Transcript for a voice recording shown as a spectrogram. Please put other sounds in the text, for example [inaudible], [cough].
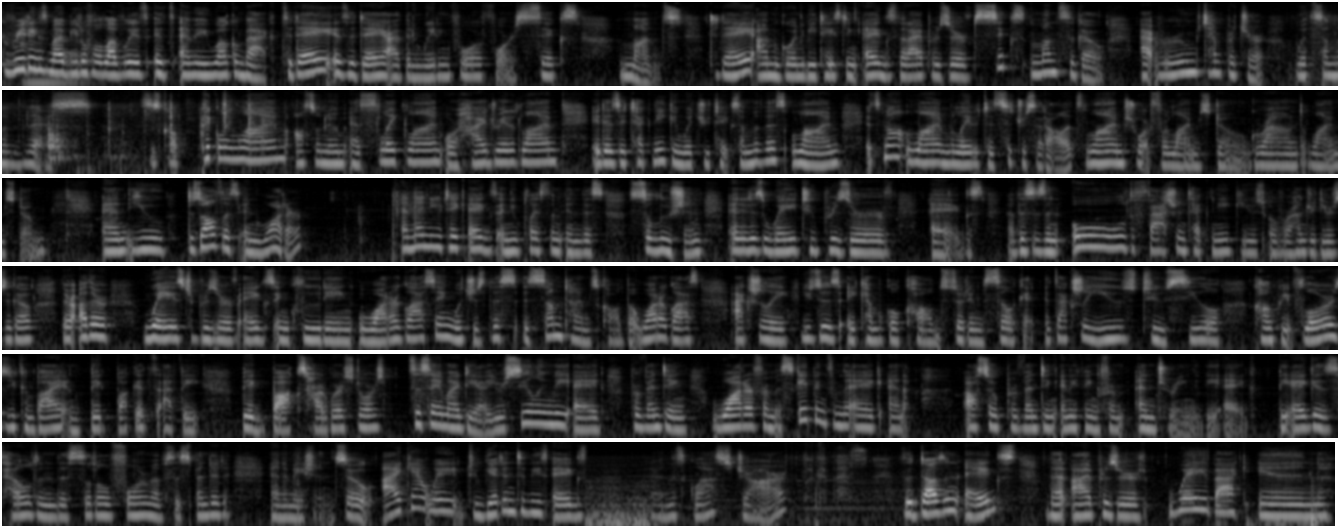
Greetings, my beautiful lovelies. It's Emmy. Welcome back. Today is a day I've been waiting for for six months. Today I'm going to be tasting eggs that I preserved six months ago at room temperature with some of this. This is called pickling lime, also known as slaked lime or hydrated lime. It is a technique in which you take some of this lime. It's not lime related to citrus at all. It's lime short for limestone, ground limestone. And you dissolve this in water and then you take eggs and you place them in this solution, and it is a way to preserve eggs. Now, this is an old fashioned technique used over 100 years ago. There are other ways to preserve eggs, including water glassing, which is this is sometimes called, but water glass actually uses a chemical called sodium silicate. It's actually used to seal concrete floors. You can buy it in big buckets at the big box hardware stores. It's the same idea. You're sealing the egg, preventing water from escaping from the egg, and also preventing anything from entering the egg. The egg is held in this little form of suspended animation. So I can't wait to get into these eggs. They're in this glass jar. Look at this. A dozen eggs that I preserved way back in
